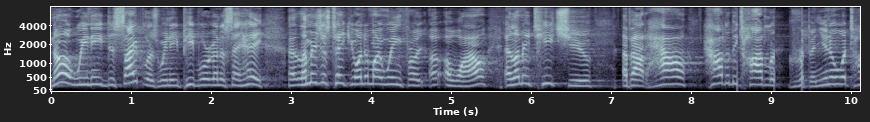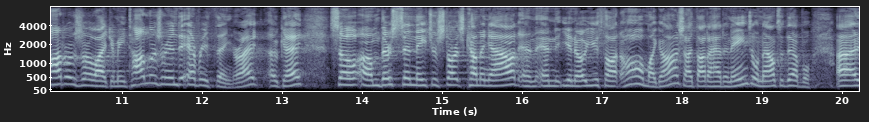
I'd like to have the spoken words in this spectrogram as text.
No, we need disciplers. We need people who are going to say, hey, uh, let me just take you under my wing for a, a, while and let me teach you about how, how to be toddler grip. And you know what toddlers are like? I mean, toddlers are into everything, right? Okay? So um, their sin nature starts coming out, and, and you know, you thought, oh my gosh, I thought I had an angel, now it's a devil. Uh,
